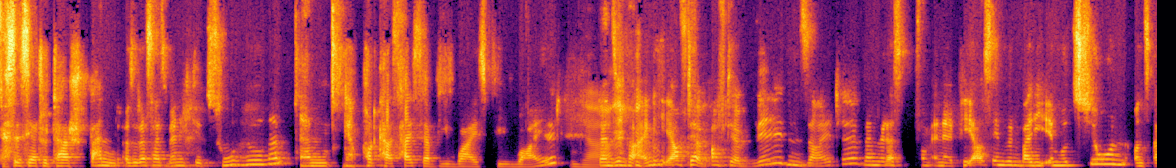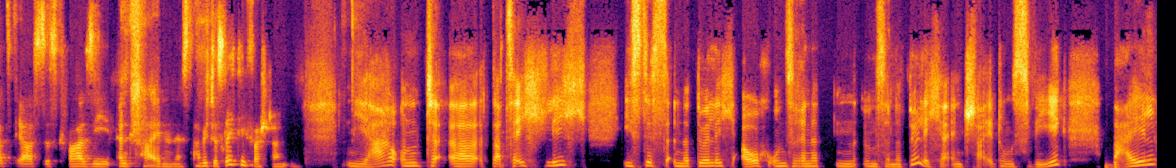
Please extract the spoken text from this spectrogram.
Das ist ja total spannend. Also das heißt, wenn ich dir zuhöre, ähm, der Podcast heißt ja Be Wise, Be Wild, ja. dann sind wir eigentlich eher auf der, auf der wilden Seite, wenn wir das vom NLP aussehen würden, weil die Emotion uns als erstes quasi entscheiden lässt. Habe ich das richtig verstanden? Ja, und äh, tatsächlich ist es natürlich auch unsere, unser natürlicher Entscheidungsweg, weil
